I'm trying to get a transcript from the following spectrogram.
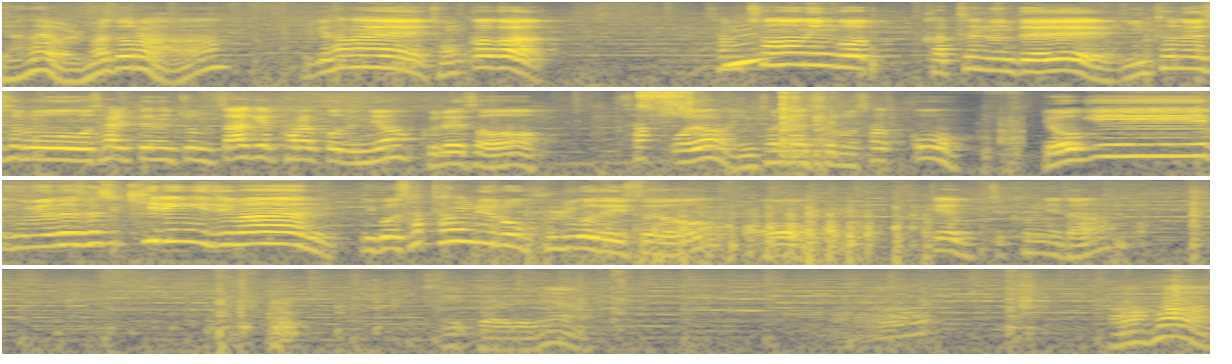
이 하나에 얼마더라? 이게 하나에 정가가 3,000원인 것 같았는데 인터넷으로 살 때는 좀 싸게 팔았거든요. 그래서 샀고요. 인터넷으로 샀고. 여기 보면은 사실 키링이지만 이거 사탕류로 분류가 돼 있어요. 어, 꽤 묵직합니다. 어떻게 까야 되냐? 어. 아하.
